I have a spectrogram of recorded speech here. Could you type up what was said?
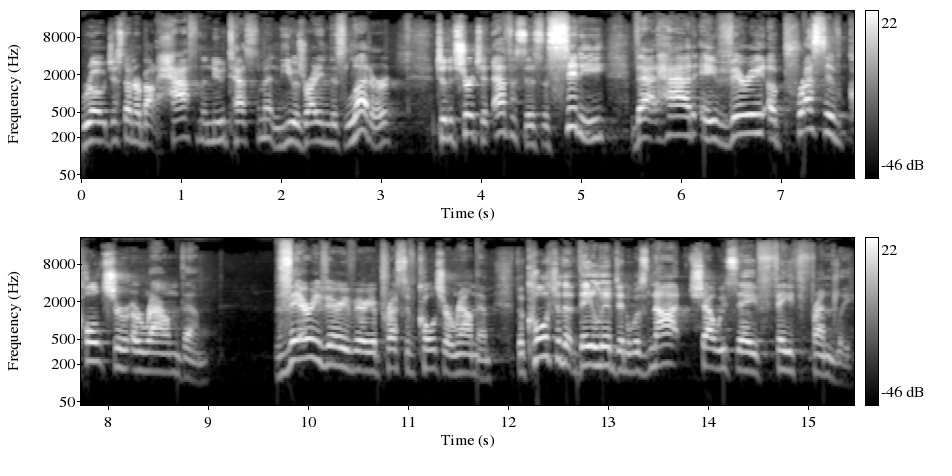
wrote just under about half of the New Testament, and he was writing this letter to the church at Ephesus, a city that had a very oppressive culture around them. Very, very, very oppressive culture around them. The culture that they lived in was not, shall we say, faith friendly.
